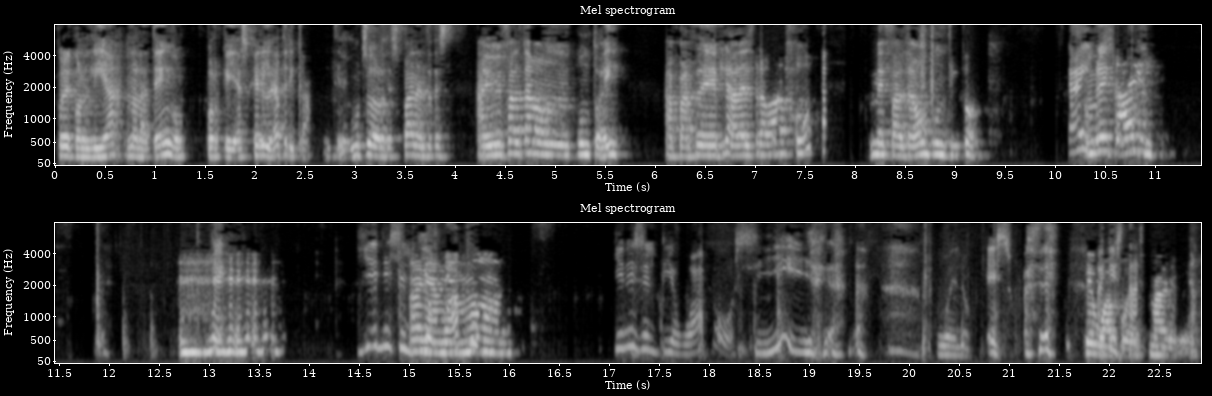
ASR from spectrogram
porque con Lía no la tengo, porque ella es geriátrica y tiene mucho dolor de espalda. Entonces, a mí me faltaba un punto ahí. Aparte de para el trabajo, me faltaba un puntito. Hombre, Kyle. ¿Quién es el tío guapo? ¿Quién es el tío guapo? Sí. bueno, eso. Qué guapo es, madre mía.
